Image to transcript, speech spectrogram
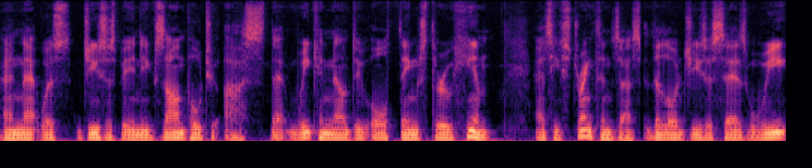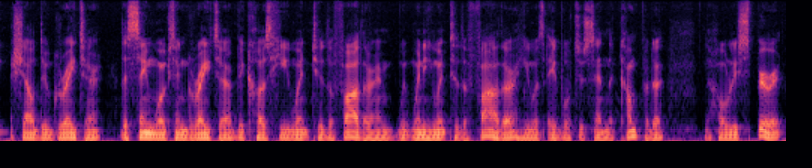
And that was Jesus being the example to us that we can now do all things through him as he strengthens us. The Lord Jesus says, We shall do greater, the same works and greater, because he went to the Father. And when he went to the Father, he was able to send the Comforter, the Holy Spirit.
